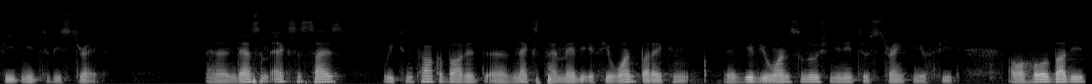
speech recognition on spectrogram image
Feet need to be straight. And there's some exercise. We can talk about it uh, next time, maybe if you want. But I can uh, give you one solution. You need to strengthen your feet. Our whole body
